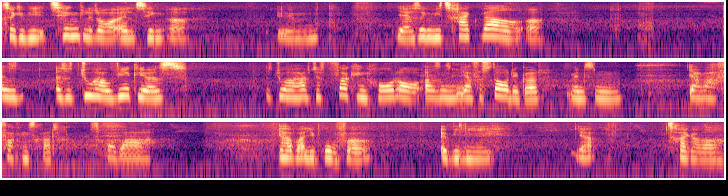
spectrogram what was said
så kan vi tænke lidt over alting, og øhm, ja, så kan vi trække vejret, og altså, altså, du har jo virkelig også, altså, du har haft det fucking hårdt år, og sådan, jeg forstår det godt, men sådan, jeg var fucking træt. Jeg tror bare, jeg har bare lige brug for, at vi lige, ja, trækker vejret.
